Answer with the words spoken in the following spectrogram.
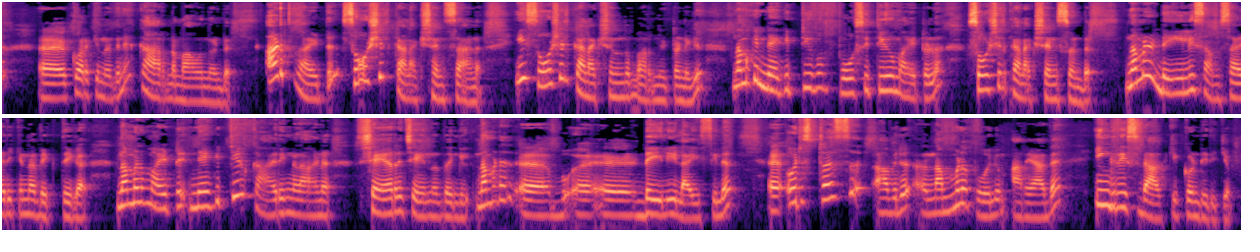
കുറയ്ക്കുന്നതിന് കാരണമാവുന്നുണ്ട്. അടുത്തതായിട്ട് സോഷ്യൽ കണക്ഷൻസ് ആണ്. ഈ സോഷ്യൽ കണക്ഷൻ എന്ന് പറഞ്ഞിട്ടുണ്ടെങ്കിൽ നമുക്ക് നെഗറ്റീവും പോസിറ്റീവുമായിട്ടുള്ള സോഷ്യൽ കണക്ഷൻസ് ഉണ്ട്. നമ്മൾ ഡെയിലി സംസാരിക്കുന്ന വ്യക്തികൾ നമ്മളുമായിട്ട് നെഗറ്റീവ് കാര്യങ്ങളാണ് ഷെയർ ചെയ്യുന്നതെങ്കിൽ നമ്മുടെ ഡെയിലി ലൈഫിൽ ഒരു സ്ട്രെസ് അവർ നമ്മൾ പോലും അറിയാതെ ഇൻക്രീസ്ഡ് ആക്കിക്കൊണ്ടിരിക്കും.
